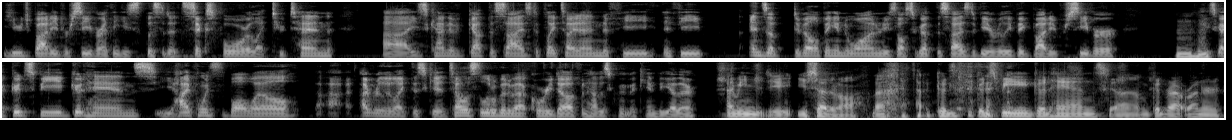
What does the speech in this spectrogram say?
huge bodied receiver. I think he's listed at 6'4, like 210. Uh, he's kind of got the size to play tight end if he if he ends up developing into one. And he's also got the size to be a really big bodied receiver. Mm-hmm. He's got good speed, good hands. He high points the ball well. I, I, really like this kid. Tell us a little bit about Korey Duff and how this commitment came together. I mean, you, you said it all. good good speed, good hands, um, good route runner.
